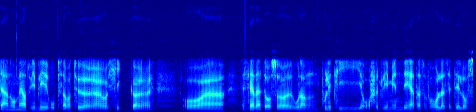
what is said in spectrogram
det er noe med at vi blir observatører og kikkere. Og jeg ser dette også hvordan politi og offentlige myndigheter som forholder seg til oss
